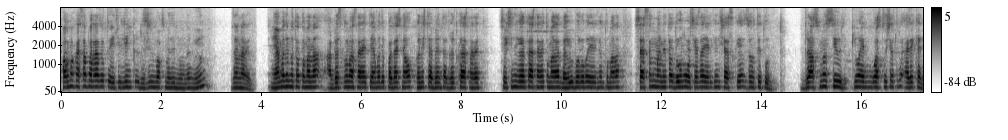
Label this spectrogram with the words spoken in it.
फॉर्म कसा भरायचा जातो याची लिंक डिस्क्रिप्शन बॉक्समध्ये मिळून मिळून जाणार आहे. यामध्ये मग तुम्हाला अभ्यासक्रम असणार आहे. त्यामध्ये पदाचे नाव कनिष्ठ अभियंता घटक असणार आहेत. शैक्षणिक अर्थ असणार आहे. तुम्हाला दहावी बरोबर या ठिकाणी तुम्हाला शासन मान्यता दोन वर्षाचा या ठिकाणी शासकीय संस्थेतून. ड्राफ्टमन सिव्हिल किंवा वास्तुशास्त्र आरेखन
